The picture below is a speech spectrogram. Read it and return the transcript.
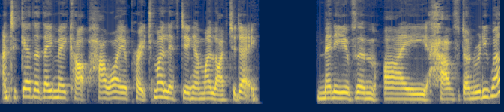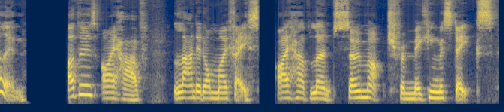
and together they make up how I approach my lifting and my life today. Many of them I have done really well in. Others I have landed on my face. I have learnt so much from making mistakes,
